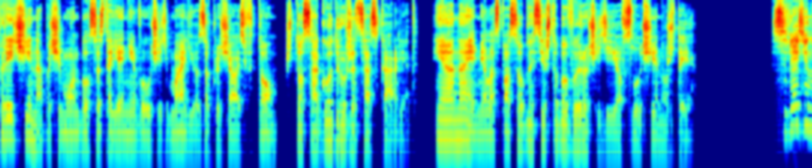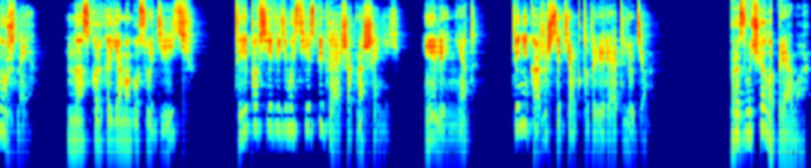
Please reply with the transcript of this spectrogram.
Причина, почему он был в состоянии выучить магию, заключалась в том, что Саго дружит со Скарлетт, и она имела способности, чтобы выручить ее в случае нужды. Связи нужны. Насколько я могу судить, ты, по всей видимости, избегаешь отношений. Или нет? Ты не кажешься тем, кто доверяет людям. Прозвучало прямо.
